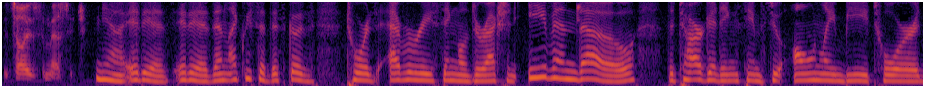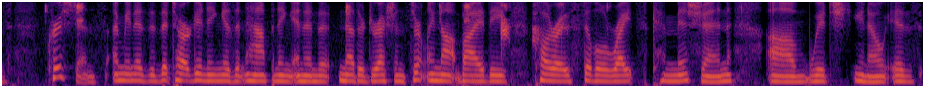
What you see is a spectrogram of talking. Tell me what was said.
It's always the message. Yeah, it is. It is. And like we said, this goes towards every single direction, even though the targeting seems to only be towards Christians. I mean, the targeting isn't happening in another direction, certainly not by the Colorado Civil Rights Commission, um, which, you know, is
